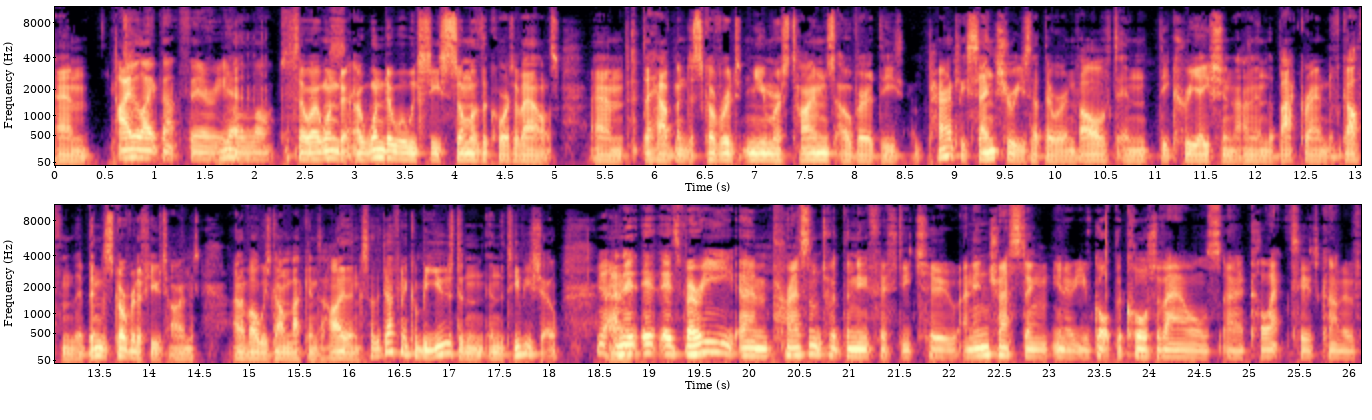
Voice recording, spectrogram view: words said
Um, I like that theory Yeah. a lot. So I wonder. I wonder, will we see some of the Court of Owls? Um, they have been discovered numerous times over the apparently centuries that they were involved in the creation and in the background of Gotham. They've been discovered a few times and have always gone back into hiding. So they definitely could be used in, in the TV show. Yeah, and it, it, it's very um, present with the new 52 and interesting. You know, you've got the Court of Owls uh, collected kind of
